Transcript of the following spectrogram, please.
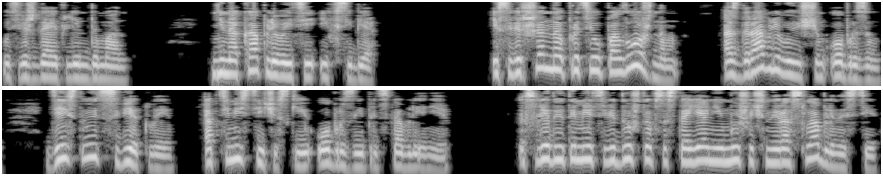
утверждает Линдеман. Не накапливайте их в себе. И совершенно противоположным, оздоравливающим образом действуют светлые, оптимистические образы и представления. Следует иметь в виду, что в состоянии мышечной расслабленности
